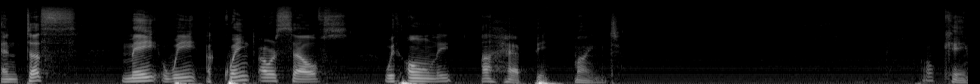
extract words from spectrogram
and thus may we acquaint ourselves with only a happy mind. Okay.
